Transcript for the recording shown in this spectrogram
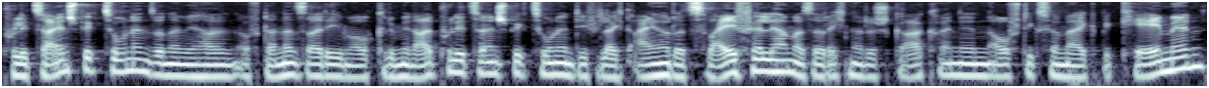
Polizeiinspektionen, sondern wir haben auf der anderen Seite eben auch Kriminalpolizeiinspektionen, die vielleicht ein oder zwei Fälle haben, also rechnerisch gar keinen Aufstiegsvermerk bekämen.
